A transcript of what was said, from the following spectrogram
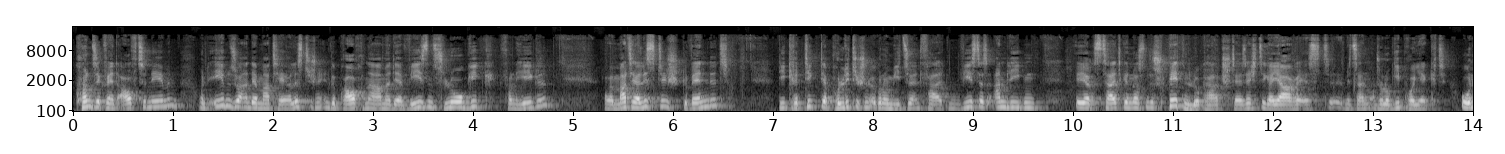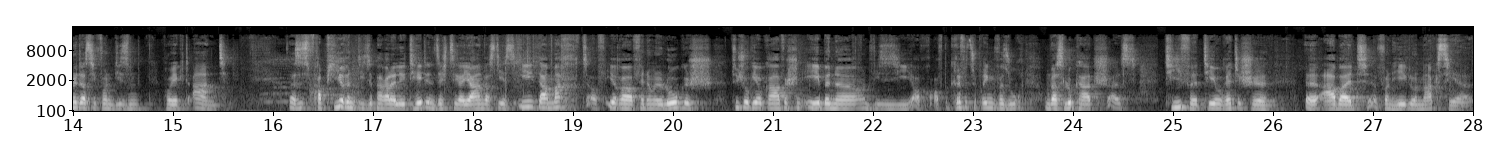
konsequent aufzunehmen und ebenso an der materialistischen Ingebrauchnahme der Wesenslogik von Hegel, aber materialistisch gewendet, die Kritik der politischen Ökonomie zu entfalten, wie es das Anliegen ihres Zeitgenossen des späten Lukács der 60er Jahre ist mit seinem Ontologieprojekt, ohne dass sie von diesem Projekt ahnt. Das ist frappierend, diese Parallelität in den 60er Jahren, was die SI da macht auf ihrer phänomenologisch-psychogeografischen Ebene und wie sie sie auch auf Begriffe zu bringen versucht und was Lukács als tiefe theoretische äh, Arbeit von Hegel und Marx her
